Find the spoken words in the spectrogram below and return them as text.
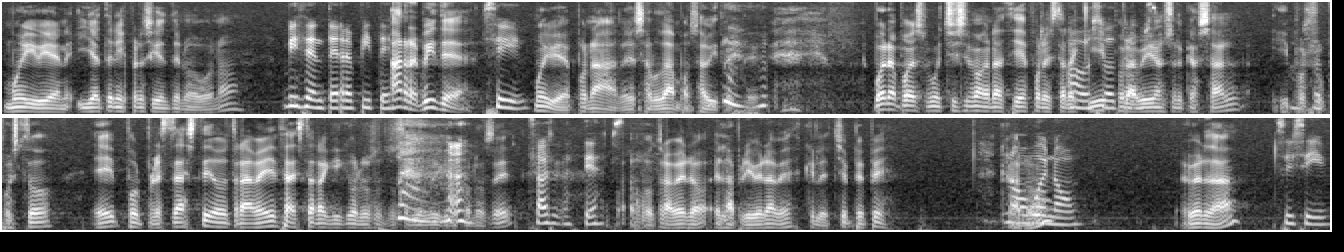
Muy bien. Y ya tenéis presidente nuevo, ¿no? Vicente, repite. Ah, repite. Sí. Muy bien, pues nada, le saludamos a Vicente. bueno, pues muchísimas gracias por estar A aquí, por abrirnos el casal y por supuesto eh, por prestaste otra vez a estar aquí con nosotros en los micrófonos. ¿eh? Muchas gracias. Otra vez, es la primera vez que le eché Pepe. Claro. No, bueno, ¿Es verdad? sí, sí.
